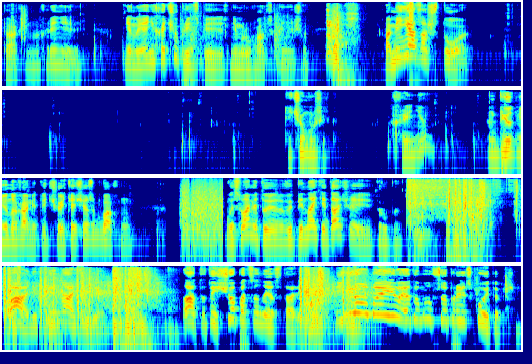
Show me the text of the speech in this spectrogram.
Так, ну охренели. Не, ну я не хочу, в принципе, с ним ругаться, конечно. А меня за что? Ты чё, мужик? Охренел? Он бьет меня ногами, ты чё, я тебя сейчас бахну. Вы с вами то вы пинайте дальше трупы. А, ни хрена себе. А, тут еще пацаны остались. Ё-моё, я думал, что происходит вообще.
